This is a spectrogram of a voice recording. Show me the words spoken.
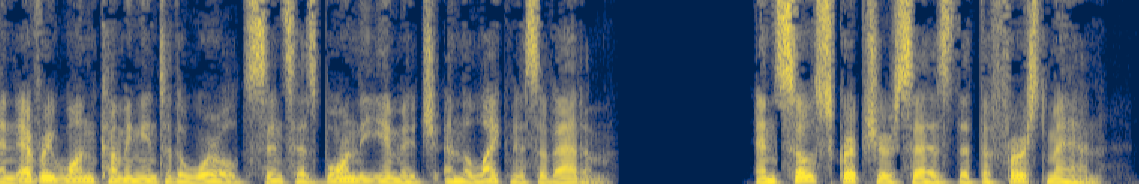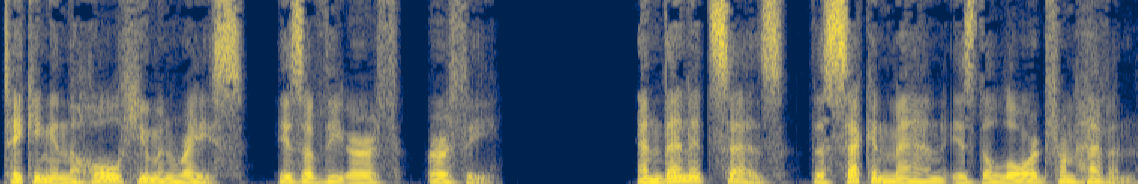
and every one coming into the world since has borne the image and the likeness of Adam. And so Scripture says that the first man, taking in the whole human race, is of the earth, earthy. And then it says, the second man is the Lord from heaven.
